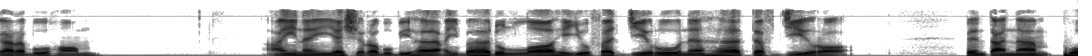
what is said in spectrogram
การบูหอม عينا يشرب بها عباد الله يفجرونها تفجيرا เป็นตาน้ำพุ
